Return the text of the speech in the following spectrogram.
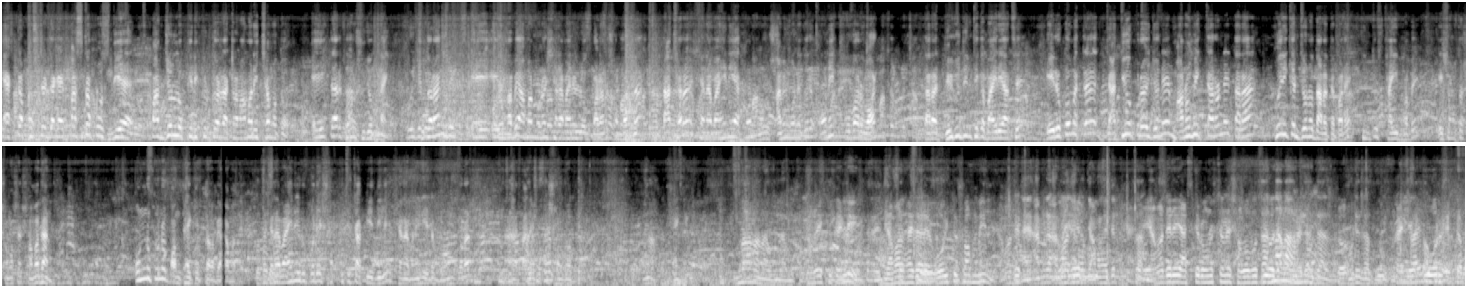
একটা পোস্টের জায়গায় পাঁচটা পোস্ট দিয়ে পাঁচজন লোককে রিক্রুট করে রাখলাম আমার ইচ্ছা মতো। এইটার কোনো সুযোগ নাই। সুতরাং এই- এইভাবে আমার মনে হয় সেনাবাহিনীর লোক বাড়ানো সম্ভব না। তাছাড়া সেনাবাহিনী এখন আমি মনে করি অনেক ওভারওয়ার্ক তারা দীর্ঘদিন থেকে বাইরে আছে। এরকম একটা জাতীয় প্রয়োজনে মানবিক কারণে তারা ক্ষয়িকের জন্য দাঁড়াতে পারে কিন্তু স্থায়ীভাবে এই সমস্ত সমস্যার সমাধান অন্য কোনো পন্থায় করতে হবে আমাদের। সেনাবাহিনীর উপরে সবকিছু চাপিয়ে দিলে সেনাবাহিনী এটা গ্রহণ করার তাদের পক্ষে সম্ভব। না থ্যাংক ইউ না না না তবে একটু কাইন্ডলি জামাল হায়দারের ওই তো সব মেন আমাদের হ্যাঁ, আমরা আমাদের আমাদের জামাল হায়দার আমাদের এই আজকের অনুষ্ঠানের সভাপতিও না না জামাল হায়দার। ওটা তো ভোটের রাজনীতি করি। কাইন্ডলি ওর একটা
